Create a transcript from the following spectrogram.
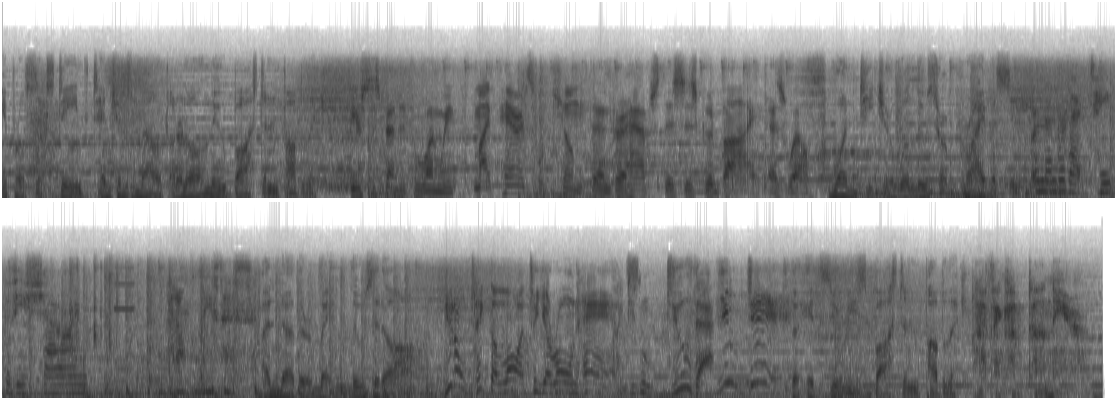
April 16th, tensions mount on an all-new Boston Public. You're suspended for one week. My parents will kill me. Then perhaps this is goodbye as well. One teacher will lose her privacy. Remember that tape of you showering? I don't believe this. Another may lose it all. You don't take the law into your own hands. I didn't do that. You did. The hit series Boston Public. I think I'm done here.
